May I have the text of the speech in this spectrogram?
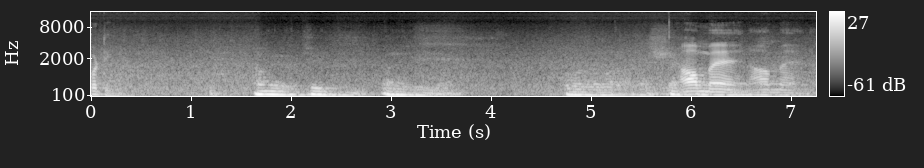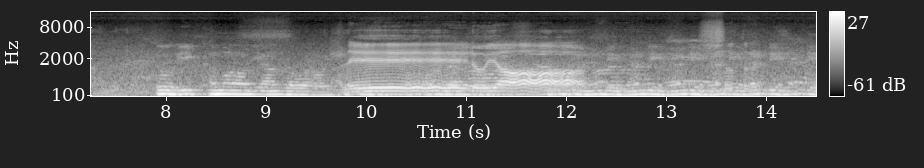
போட்டிங்க. ஆமாம் ஆமாம் ஆமென் ஆமென் அல்லேலூயா நன்றி நன்றி நன்றி நன்றி நன்றி நன்றி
